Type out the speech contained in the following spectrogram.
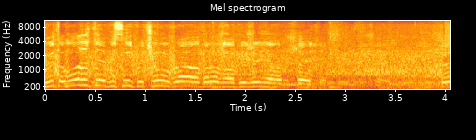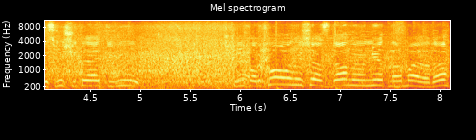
Вы-то можете объяснить, почему вы правила дорожного движения нарушаете? То есть вы считаете, вы припаркованы сейчас в данный момент нормально, да?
